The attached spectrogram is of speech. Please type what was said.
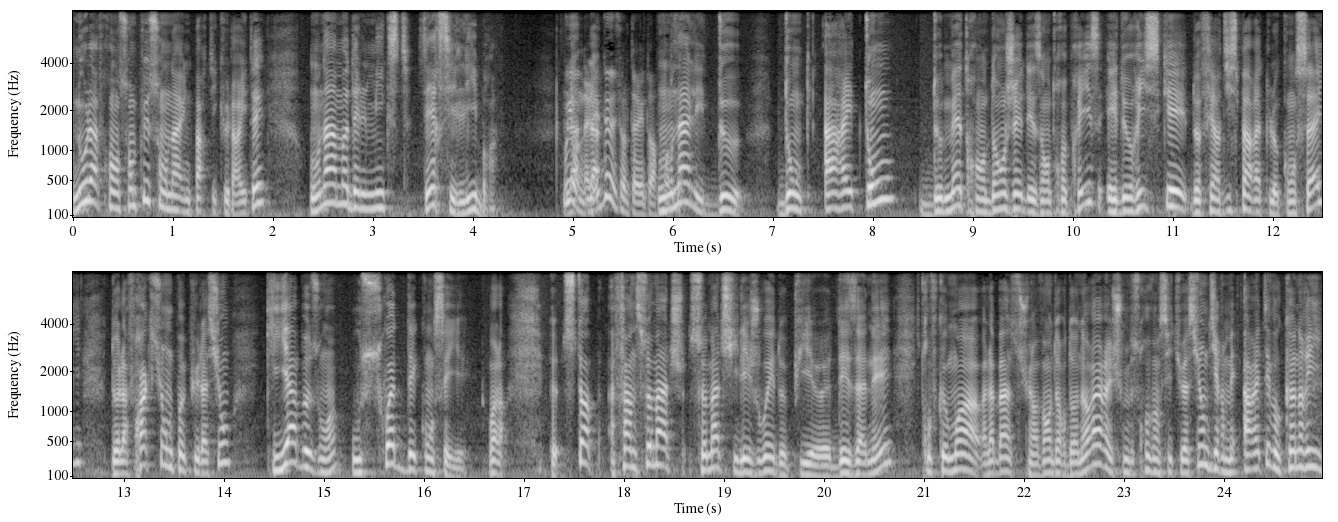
Nous, la France, en plus, on a une particularité. On a un modèle mixte, c'est-à-dire c'est libre. Oui, on a les deux sur le territoire français. On a les deux. Donc arrêtons de mettre en danger des entreprises et de risquer de faire disparaître le conseil de la fraction de population qui a besoin ou souhaite des conseillers. Voilà. Euh, stop. Fin de ce match. Ce match, il est joué depuis euh, des années. Je trouve que moi, à la base, je suis un vendeur d'honoraires et je me trouve en situation de dire mais arrêtez vos conneries.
